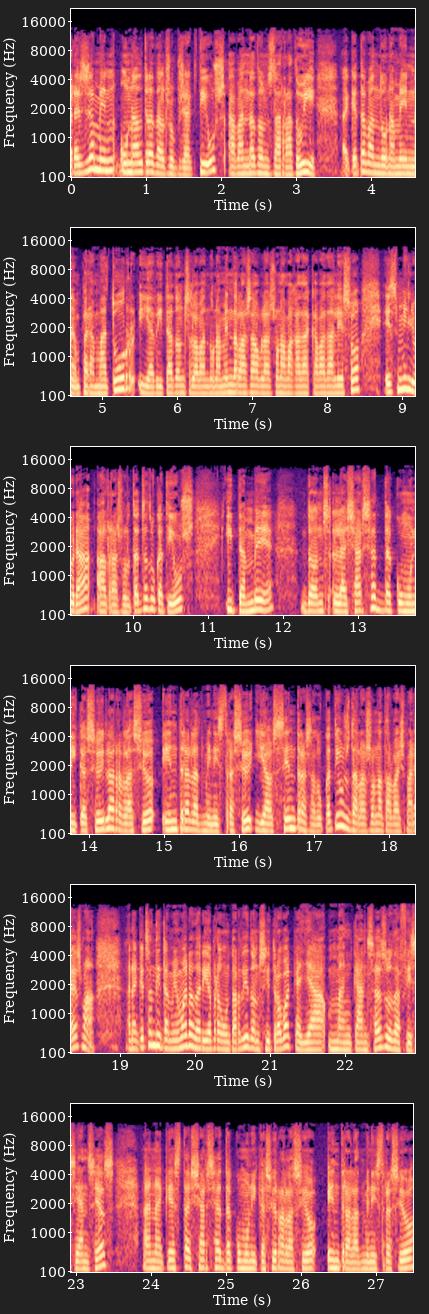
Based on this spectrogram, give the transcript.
Precisament un altre dels objectius, a banda doncs, de reduir aquest abandonament prematur i evitar doncs, l'abandonament de les aules una vegada acabada l'ESO, és millorar els resultats educatius i també doncs, la xarxa de comunicació i la relació entre l'administració i els centres educatius de la zona del Baix Maresme. En aquest sentit, a mi m'agradaria preguntar-li doncs, si troba que hi ha mancances o deficiències en aquesta xarxa de comunicació i relació entre l'administració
